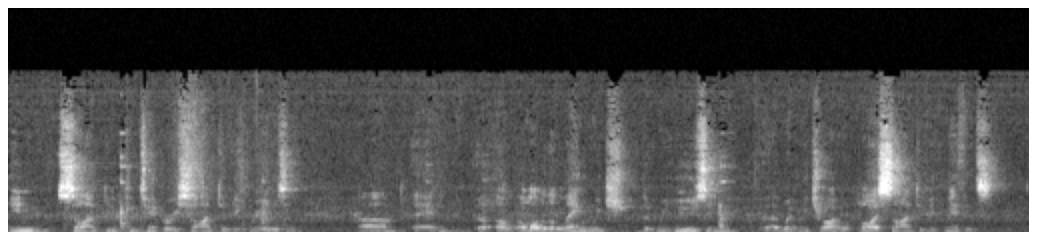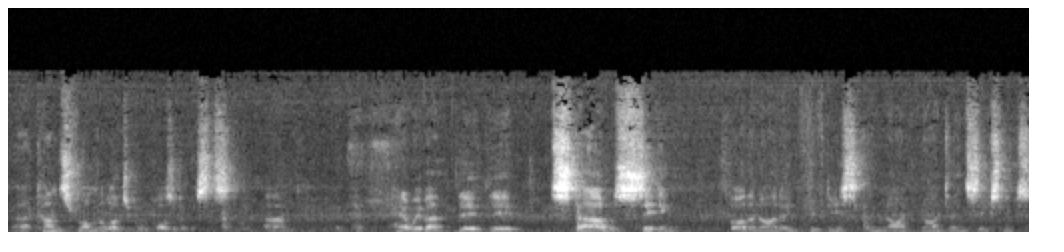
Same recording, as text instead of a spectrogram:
in, in contemporary scientific realism. Um, and a, a, lot of the language that we use in, uh, when we try to apply scientific methods uh, comes from the logical positivists. Um, however, their, their star was setting by the 1950s and 1960s.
